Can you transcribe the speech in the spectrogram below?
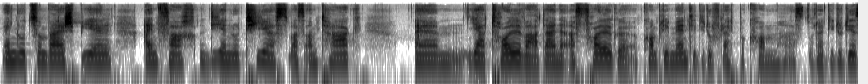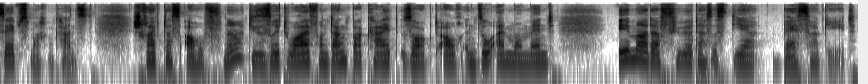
Wenn du zum Beispiel einfach dir notierst, was am Tag ähm, ja toll war, deine Erfolge, Komplimente, die du vielleicht bekommen hast oder die du dir selbst machen kannst. Schreib das auf. Ne? Dieses Ritual von Dankbarkeit sorgt auch in so einem Moment immer dafür, dass es dir besser geht.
